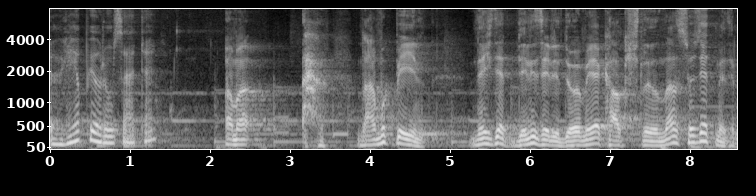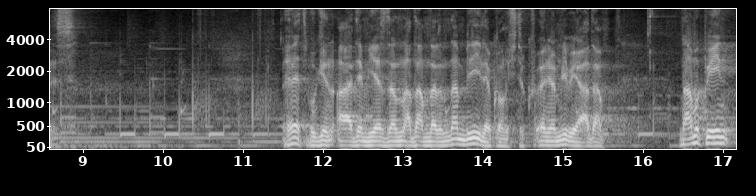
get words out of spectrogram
Öyle yapıyorum zaten. Ama Namık Bey'in Necdet Denizeli dövmeye kalkışlığından söz etmediniz. Evet bugün Adem Yazdan'ın adamlarından biriyle konuştuk. Önemli bir adam. Namık Bey'in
